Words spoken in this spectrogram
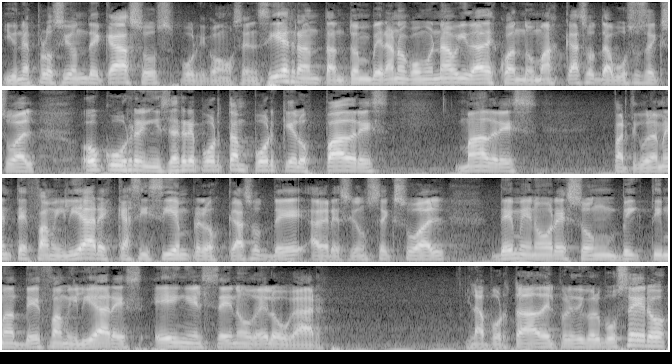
y una explosión de casos, porque cuando se encierran, tanto en verano como en Navidad, es cuando más casos de abuso sexual ocurren y se reportan porque los padres, madres, particularmente familiares, casi siempre los casos de agresión sexual de menores son víctimas de familiares en el seno del hogar. La portada del periódico El Vocero,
